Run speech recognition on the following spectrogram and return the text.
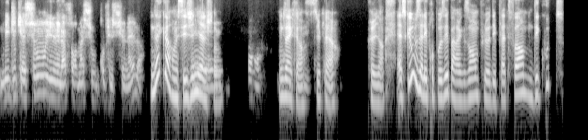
l'éducation et la formation professionnelle. D'accord, mais c'est génial, je trouve. D'accord, super. Très bien. Est-ce que vous allez proposer, par exemple, des plateformes d'écoute?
